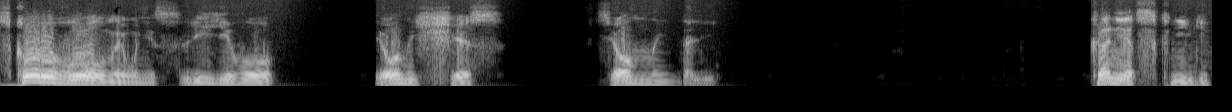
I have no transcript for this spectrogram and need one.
Скоро волны унесли его, и он исчез в темной дали. Конец книги.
